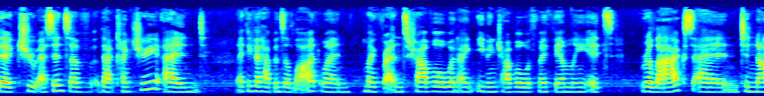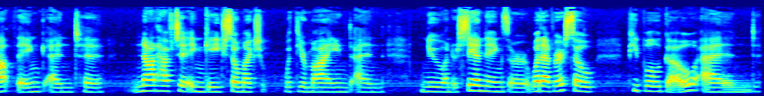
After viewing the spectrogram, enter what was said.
the true essence of that country and I think that happens a lot when my friends travel, when I even travel with my family. It's relax and to not think and to not have to engage so much with your mind and new understandings or whatever. So people go and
